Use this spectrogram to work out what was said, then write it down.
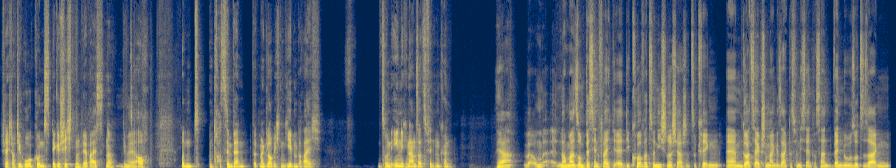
vielleicht auch die hohe Kunst der Geschichten, wer weiß, ne? Gibt's ja, ja auch. Und, und trotzdem werden, wird man, glaube ich, in jedem Bereich so einen ähnlichen Ansatz finden können. Ja, um äh, nochmal so ein bisschen vielleicht äh, die Kurve zur Nischenrecherche zu kriegen. Ähm, du hast ja schon mal gesagt, das finde ich sehr interessant, wenn du sozusagen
